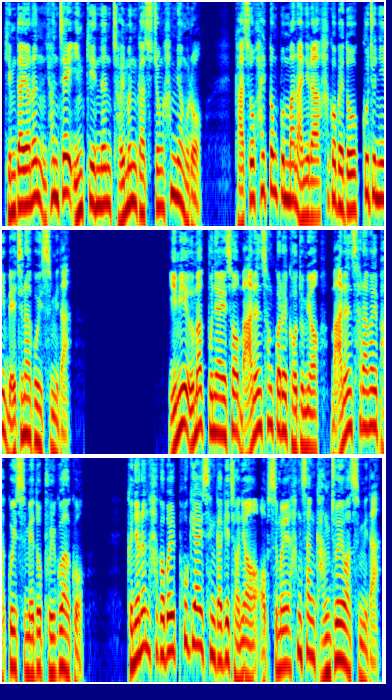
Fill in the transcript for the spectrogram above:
김다연은 현재 인기 있는 젊은 가수 중 한 명으로 가수 활동뿐만 아니라 학업에도 꾸준히 매진하고 있습니다. 이미 음악 분야에서 많은 성과를 거두며 많은 사랑을 받고 있음에도 불구하고 그녀는 학업을 포기할 생각이 전혀 없음을 항상 강조해왔습니다.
